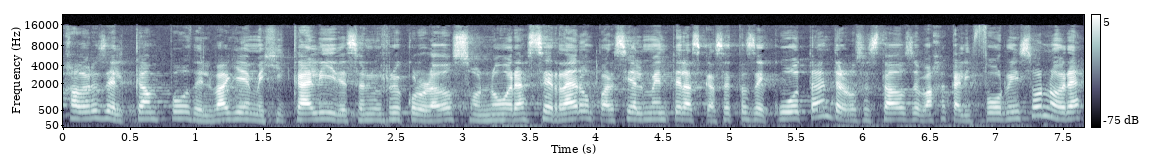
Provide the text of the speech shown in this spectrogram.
Trabajadores del campo del Valle de Mexicali y de San Luis Río Colorado, Sonora, cerraron parcialmente las casetas de cuota entre los estados de Baja California y Sonora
